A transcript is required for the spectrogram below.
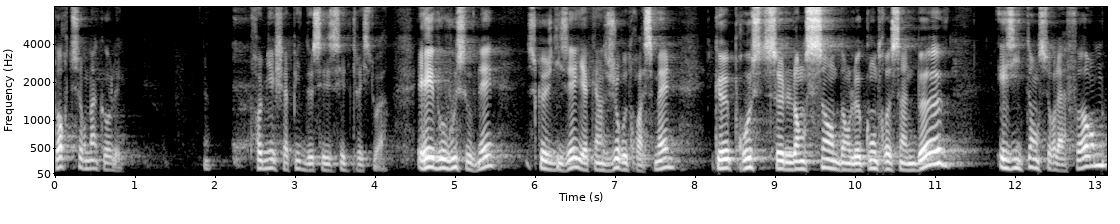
porte sur Macaulay. Premier chapitre de ces essais de histoire. Et vous vous souvenez, ce que je disais il y a 15 jours ou 3 semaines, que Proust, se lançant dans le contre Sainte-Beuve, hésitant sur la forme,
